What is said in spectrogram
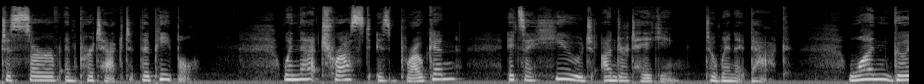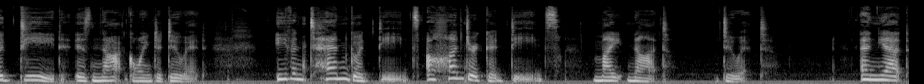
to serve and protect the people. When that trust is broken, it's a huge undertaking to win it back. One good deed is not going to do it. Even 10 good deeds, a 100 good deeds, might not do it. And yet,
